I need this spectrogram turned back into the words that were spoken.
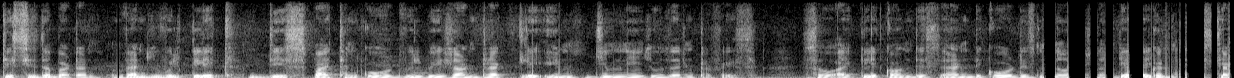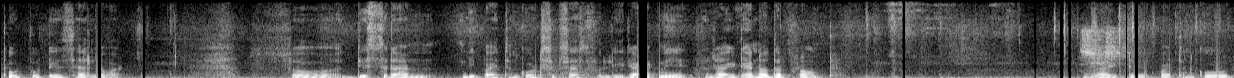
this is the button. When you will click this python code will be run directly in Gemini user interface. So I click on this and the code is not run. Here you can see that output is hello world so this run the python code successfully. Let me write another prompt write a python code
